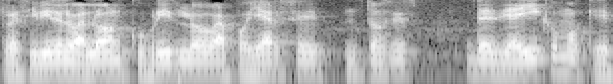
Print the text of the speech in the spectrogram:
recibir el balón, cubrirlo, apoyarse. Entonces, desde ahí como que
